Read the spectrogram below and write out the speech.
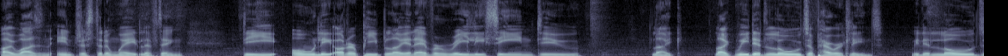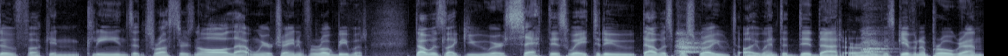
I wasn't interested in weightlifting. The only other people I had ever really seen do like like we did loads of power cleans. We did loads of fucking cleans and thrusters and all that when we were training for rugby, but that was like you were set this way to do that was prescribed. I went and did that or I was given a program.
